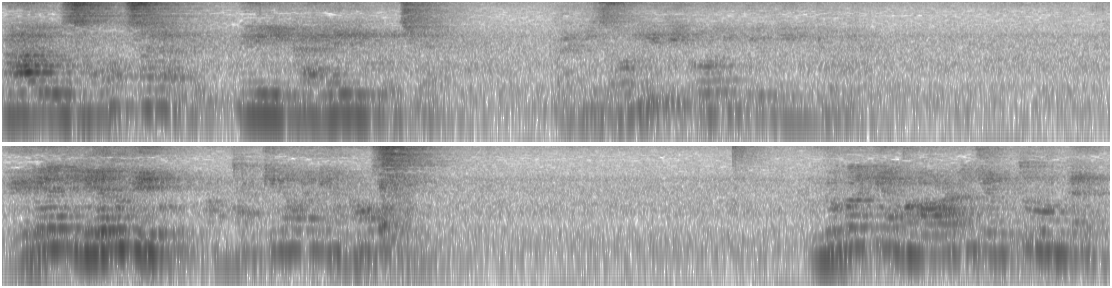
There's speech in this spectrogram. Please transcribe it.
నాలుగు సంవత్సరాలు మీరు ఈ కాలేజీకి వచ్చారు that is only the going you need to వేరేది లేదు మీకు. ఆ తక్కినవన్నీ అనవసరం. ఎందుకంటే మా వాళ్ళు చెప్తూ ఉంటారు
